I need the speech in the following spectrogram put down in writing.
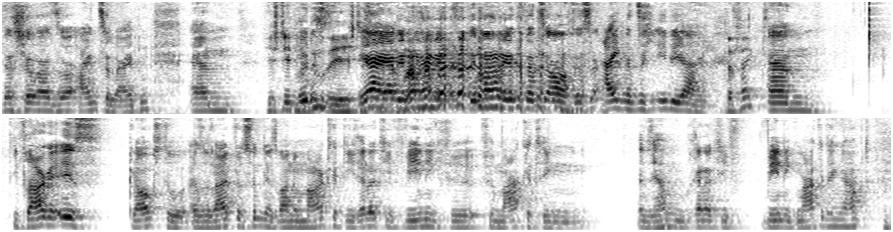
das schon mal so einzuleiten. Ähm, hier steht ein das Ja, ja, den machen, wir jetzt, den machen wir jetzt dazu auch. Das eignet sich ideal. Perfekt. Ähm, die Frage ist, glaubst du, also Lightfield Synthesis war eine Marke, die relativ wenig für, für Marketing, also sie haben relativ wenig Marketing gehabt, mhm.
